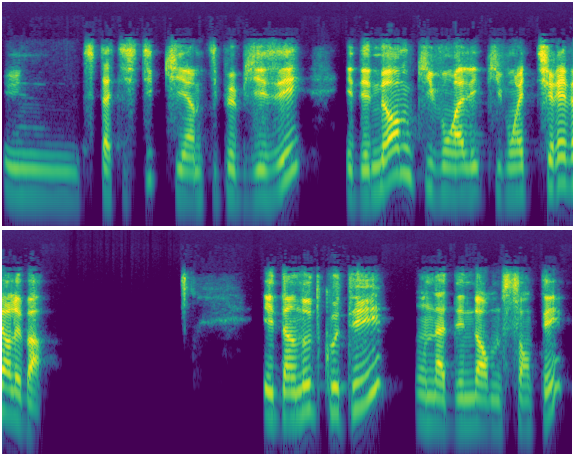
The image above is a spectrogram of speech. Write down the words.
une statistique qui est un petit peu biaisée et des normes qui vont aller, qui vont être tirées vers le bas. Et d'un autre côté, on a des normes santé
